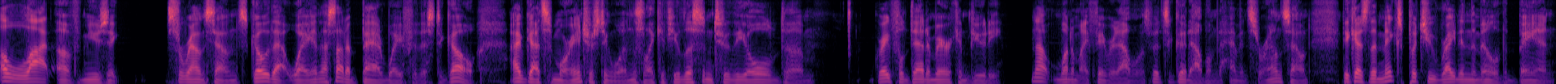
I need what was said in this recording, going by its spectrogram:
A lot of music surround sounds go that way, and that's not a bad way for this to go. I've got some more interesting ones, like if you listen to the old um, Grateful Dead American Beauty. Not one of my favorite albums, but it's a good album to have in surround sound because the mix puts you right in the middle of the band.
